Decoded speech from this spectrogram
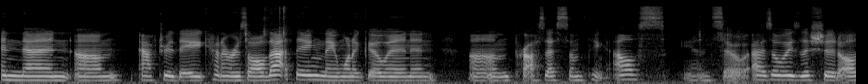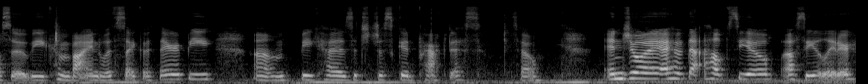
And then um, after they kind of resolve that thing they want to go in and um, process something else. And so as always this should also be combined with psychotherapy um, because it's just good practice. So enjoy. I hope that helps you. I'll see you later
